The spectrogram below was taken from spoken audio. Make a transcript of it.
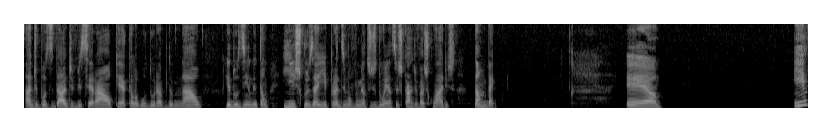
adiposidade visceral, que é aquela gordura abdominal, reduzindo então riscos aí para desenvolvimento de doenças cardiovasculares também. É... E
